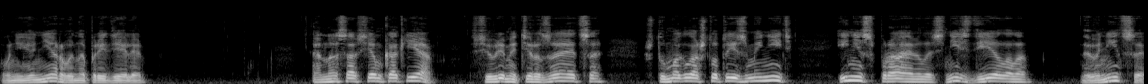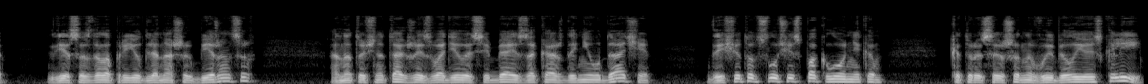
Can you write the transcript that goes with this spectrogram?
у нее нервы на пределе. Она совсем как я, все время терзается, что могла что-то изменить, и не справилась, не сделала. В Ницце, где создала приют для наших беженцев, она точно так же изводила себя из-за каждой неудачи, да еще тот случай с поклонником, который совершенно выбил ее из колеи.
